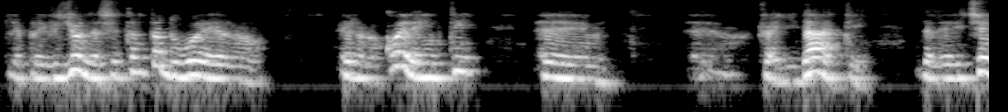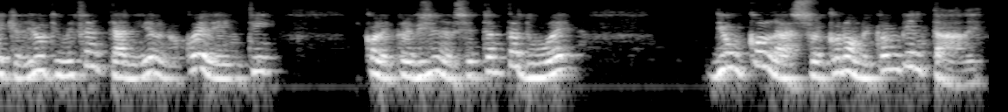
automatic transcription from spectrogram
le previsioni del 72 erano, erano coerenti, eh, cioè i dati delle ricerche degli ultimi 30 anni erano coerenti con le previsioni del 72 di un collasso economico-ambientale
